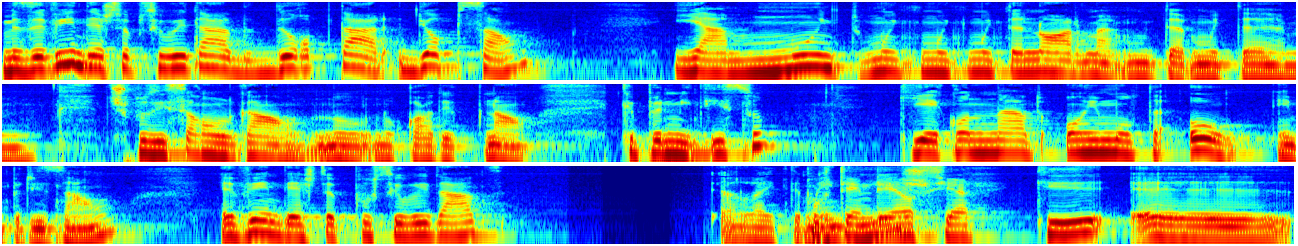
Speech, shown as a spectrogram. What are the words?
Mas havendo esta possibilidade de optar, de opção, e há muito, muito, muito, muita norma, muita, muita hum, disposição legal no, no Código Penal que permite isso, que é condenado ou em multa ou em prisão, havendo esta possibilidade, a lei também Por diz tendência. que eh,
